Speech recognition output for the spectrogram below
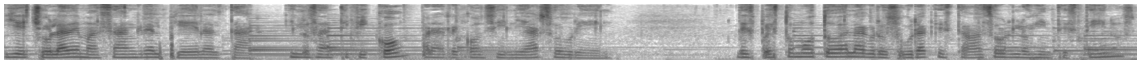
y echó la demás sangre al pie del altar, y lo santificó para reconciliar sobre él. Después tomó toda la grosura que estaba sobre los intestinos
